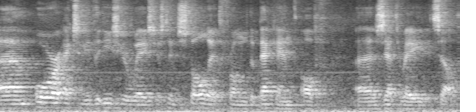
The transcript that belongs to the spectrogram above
Um, or actually the easier way is just install it from the backend of uh, Z-Ray itself.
